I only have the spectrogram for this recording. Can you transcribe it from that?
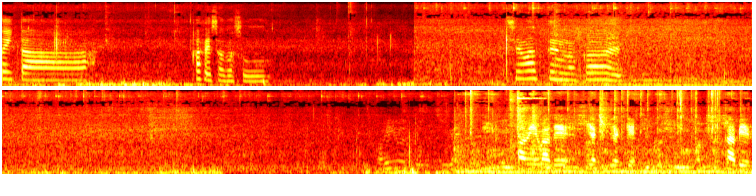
着いた。カフェ探そう。閉まってんのかい。ファミマで焼き鮭食べる。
